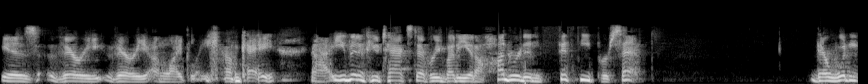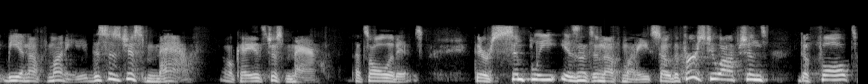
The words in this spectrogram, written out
is very, very unlikely. Okay. Uh, even if you taxed everybody at 150%, there wouldn't be enough money. This is just math. Okay. It's just math. That's all it is. There simply isn't enough money. So the first two options, default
